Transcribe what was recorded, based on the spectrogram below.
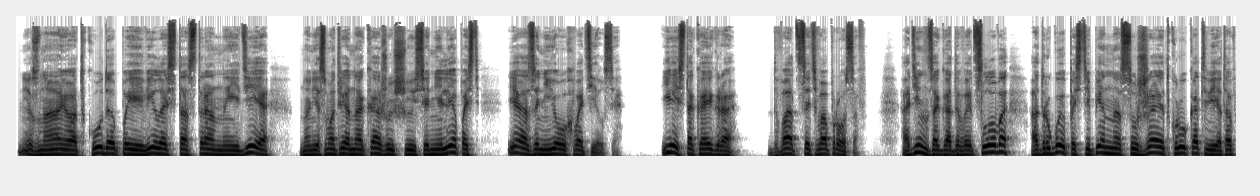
Не знаю, откуда появилась та странная идея, но, несмотря на кажущуюся нелепость, я за нее ухватился. Есть такая игра «Двадцать вопросов». Один загадывает слово, а другой постепенно сужает круг ответов,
